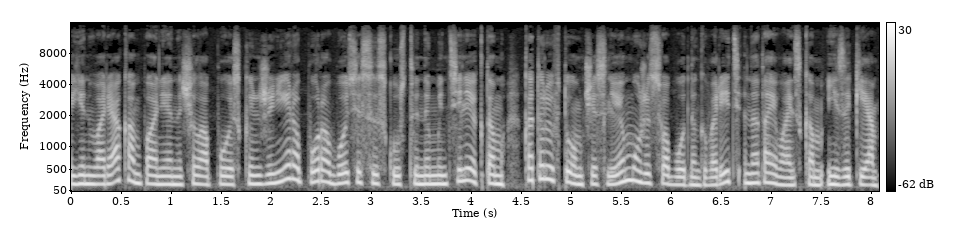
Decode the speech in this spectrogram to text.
января компания начала поиск инженера по работе с искусственным интеллектом, который в том числе может свободно говорить на тайваньском языке.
